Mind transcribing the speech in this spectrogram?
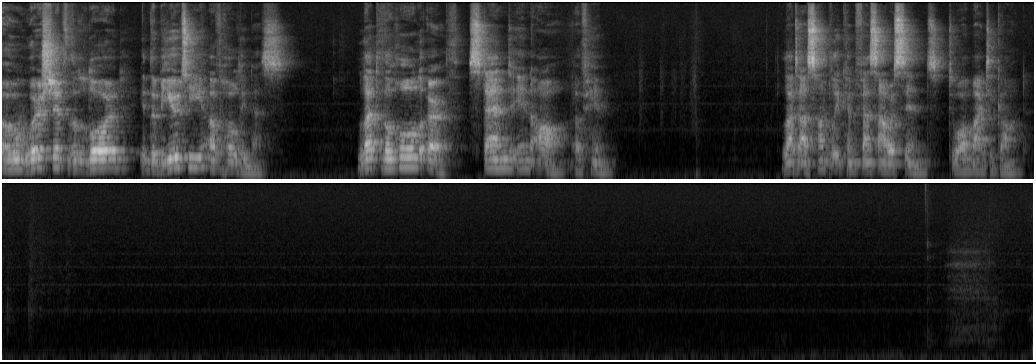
O worship the Lord in the beauty of holiness. Let the whole earth stand in awe of him. Let us humbly confess our sins to Almighty God.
